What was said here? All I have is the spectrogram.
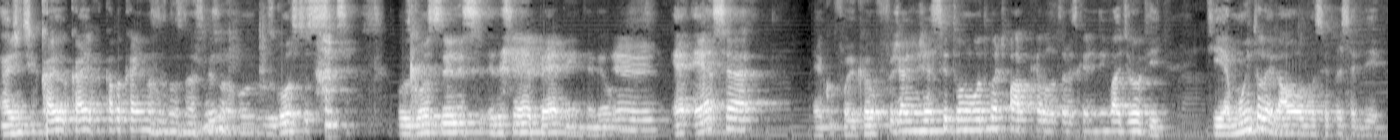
A gente cai, cai, acaba caindo nos, nas mesmas, os gostos, os gostos eles, eles se repetem, entendeu? É. É, essa é, foi que eu já, já citou no outro bate-papo, aquela outra vez que a gente invadiu aqui, que é muito legal você perceber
